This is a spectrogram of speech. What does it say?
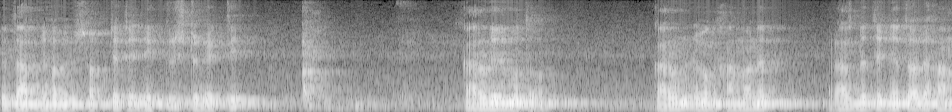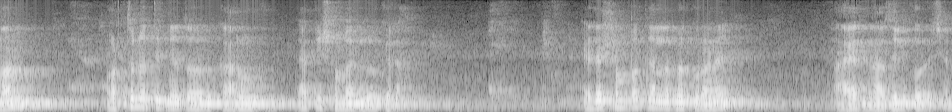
কিন্তু আপনি হবেন সবচেয়ে নিকৃষ্ট ব্যক্তি। কারণের মতো। কারণ এবং হামানের রাজনৈতিক নেতা হলে হামান, অর্থনৈতিক নেতা হলো কারণ একই সময়ের লোকেরা। এদের সম্পর্কে আল্লাহাক কোরআনে আয়াত নাজিল করেছেন।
